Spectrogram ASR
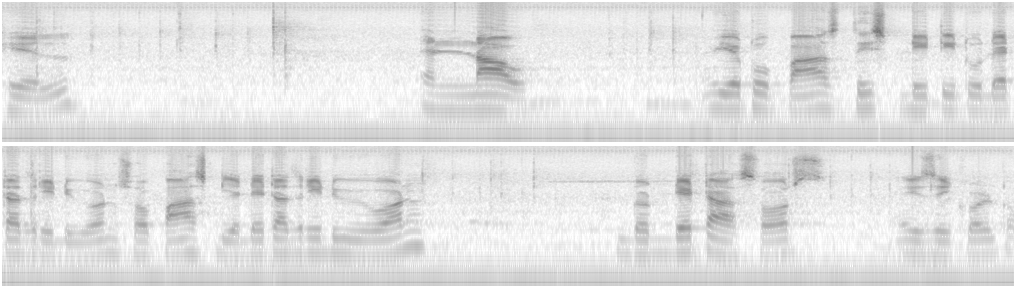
Fill and now we have to pass this dt to data 3d1 so pass the data 3d1 dot data source is equal to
